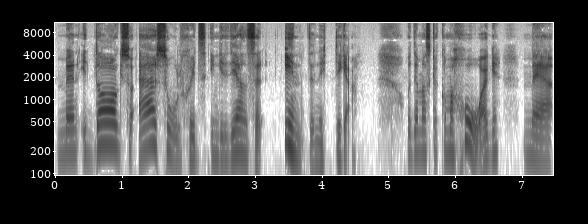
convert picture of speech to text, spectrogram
Men idag så är solskyddsingredienser inte nyttiga. Och det man ska komma ihåg med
